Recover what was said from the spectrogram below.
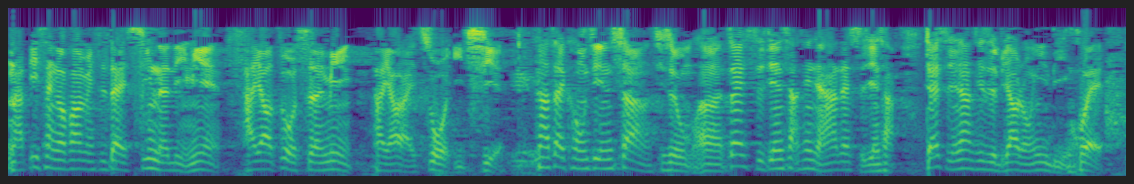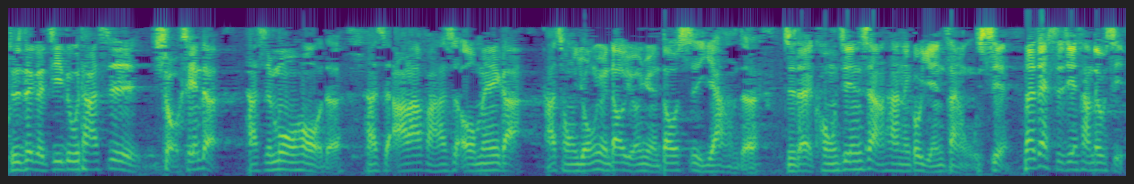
那第三个方面是在新的里面，他要做生命，他要来做一切。那在空间上，其实呃，在时间上，先讲一下在时间上，在时间上其实比较容易领会，就是这个基督他是首先的，他是幕后的，他是阿拉法，他是欧米伽，他从永远到永远都是一样的，只在空间上他能够延展无限。那在时间上，对不起，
